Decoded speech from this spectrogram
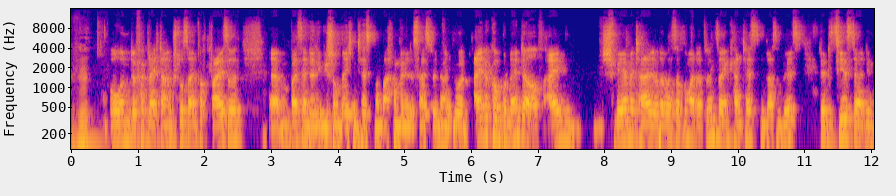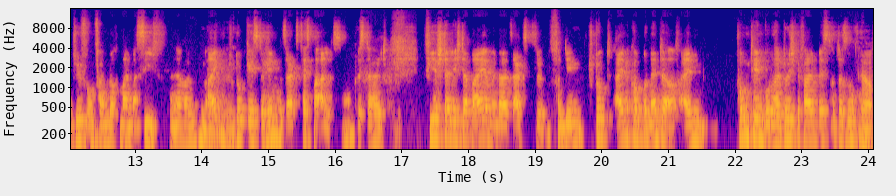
Mhm. Und äh, vergleicht dann am Schluss einfach Preise. Ähm, weiß ja in der Regel schon, welchen Test man machen will. Das heißt, wenn du halt nur eine Komponente auf einen Schwermetall oder was auch immer da drin sein kann, testen lassen willst, reduzierst du halt den Prüfumfang nochmal massiv. Wenn du mit dem eigenen mhm. Produkt gehst du hin und sagst, test mal alles. Dann bist du halt vierstellig dabei und wenn du halt sagst, von dem Produkt eine Komponente auf einen Punkt hin, wo du halt durchgefallen bist, untersuchen, ja.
